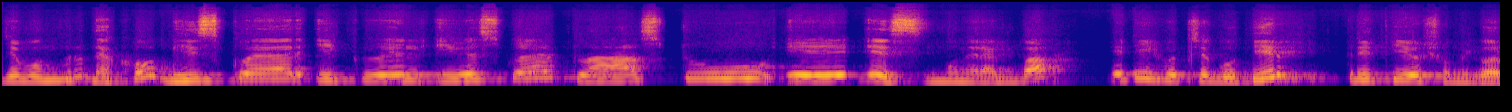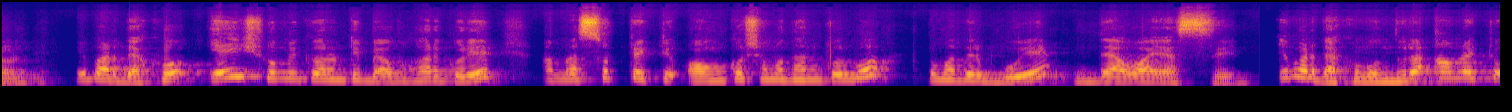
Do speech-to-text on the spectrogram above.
যে বন্ধুরা দেখো, V square equal U square plus two A S, মনে রাখবা। এটি হচ্ছে গতির তৃতীয় সমীকরণ। এবার দেখো, এই সমীকরণটি ব্যবহার করে আমরা ছোট্ট একটি অঙ্ক সমাধান করব, তোমাদের বইয়ে দেওয়াই আছে। এবার দেখো বন্ধুরা, আমরা একটু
